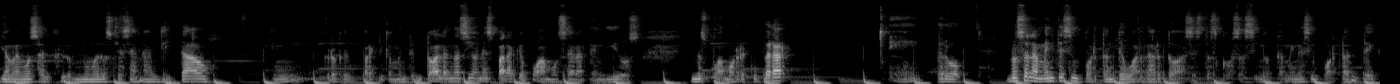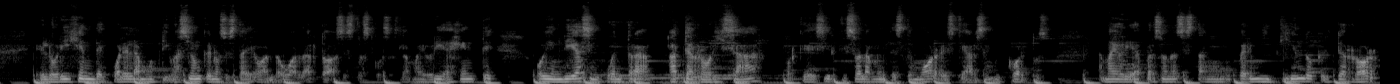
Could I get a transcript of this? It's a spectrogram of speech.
llamemos a, los números que se han habilitado, creo que prácticamente en todas las naciones para que podamos ser atendidos y nos podamos recuperar. Eh, pero no solamente es importante guardar todas estas cosas, sino también es importante el origen de cuál es la motivación que nos está llevando a guardar todas estas cosas. La mayoría de gente hoy en día se encuentra aterrorizada, porque decir que solamente es temor es quedarse muy cortos. La mayoría de personas están permitiendo que el terror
